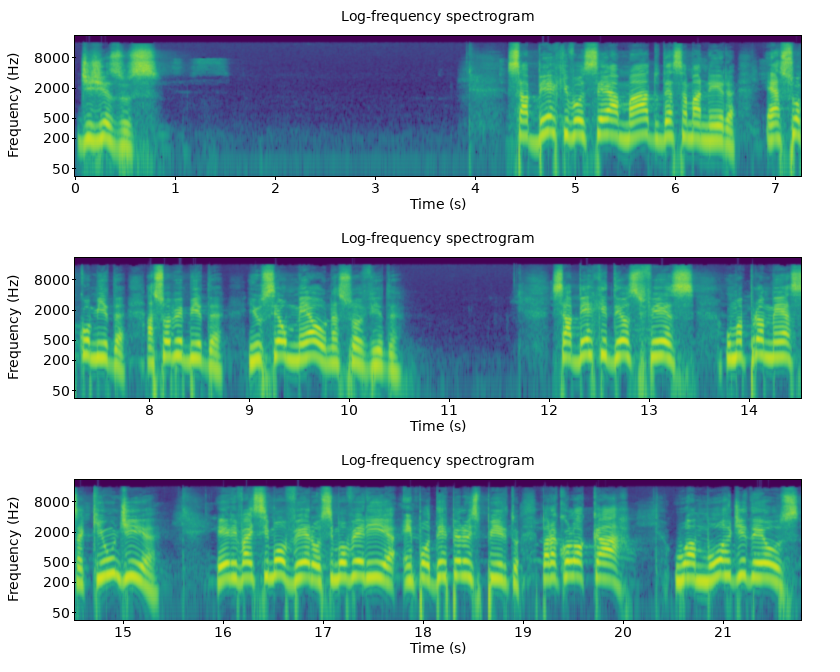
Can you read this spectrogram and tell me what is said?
de Jesus. Saber que você é amado dessa maneira é a sua comida, a sua bebida e o seu mel na sua vida. Saber que Deus fez uma promessa que um dia ele vai se mover ou se moveria em poder pelo Espírito para colocar o amor de Deus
